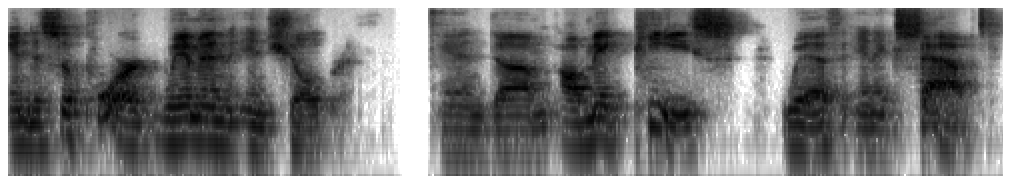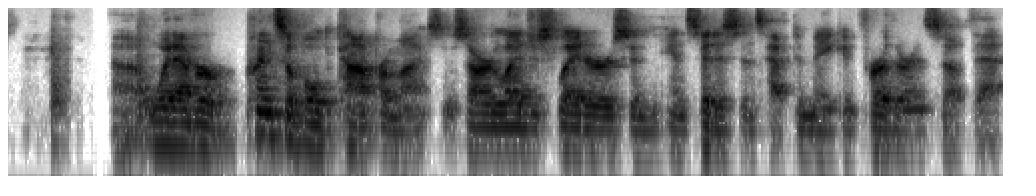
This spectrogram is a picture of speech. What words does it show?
and to support women and children. And um, I'll make peace with and accept uh, whatever principled compromises our legislators and, and citizens have to make in furtherance of that.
